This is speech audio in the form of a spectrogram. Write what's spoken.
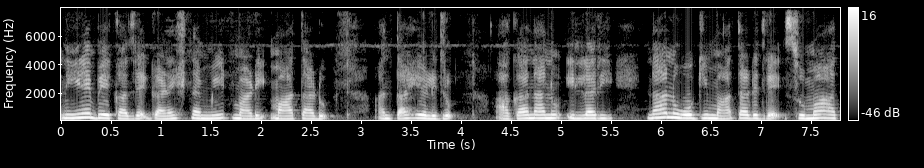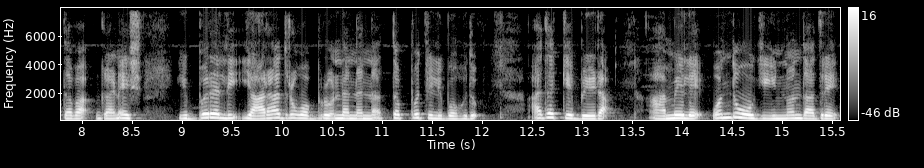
ನೀನೇ ಬೇಕಾದರೆ ಗಣೇಶನ ಮೀಟ್ ಮಾಡಿ ಮಾತಾಡು ಅಂತ ಹೇಳಿದರು. ಆಗ ನಾನು, ಇಲ್ಲ ರೀ. ನಾನು ಹೋಗಿ ಮಾತಾಡಿದರೆ ಸುಮಾ ಅಥವಾ ಗಣೇಶ್ ಇಬ್ಬರಲ್ಲಿ ಯಾರಾದರೂ ಒಬ್ಬರು ನನ್ನನ್ನು ತಪ್ಪು ತಿಳಿಬಹುದು. ಅದಕ್ಕೆ ಬೇಡ. ಆಮೇಲೆ ಒಂದು ಹೋಗಿ ಇನ್ನೊಂದಾದರೆ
